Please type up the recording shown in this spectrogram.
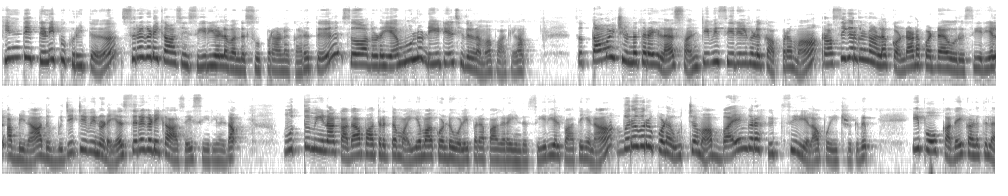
ஹிந்தி திணிப்பு குறித்து சிறுகடை காசி சீரியலில் வந்த சூப்பரான கருத்து. ஸோ அதோடைய முழு டீட்டெயில்ஸ் இதில் நம்ம பார்க்கலாம். ஸோ தமிழ் சின்னத்திரையில் சன் டிவி சீரியல்களுக்கு அப்புறமா ரசிகர்களால் கொண்டாடப்பட்ட ஒரு சீரியல் அப்படின்னா அது விஜய் டிவியினுடைய சிறுகடிக்க ஆசை சீரியல் தான் முத்து மீனா கதாபாத்திரத்தை மையமாக கொண்டு ஒளிபரப்பாகிற இந்த சீரியல் பார்த்தீங்கன்னா விறுவிறுப்போட உச்சமாக பயங்கர ஹிட் சீரியலாக போயிட்டுருக்குது. இப்போது கதை காலத்தில்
